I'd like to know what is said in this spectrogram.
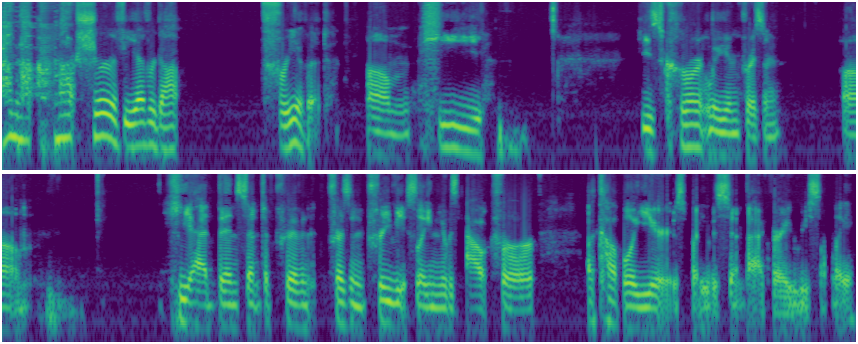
I'm not I'm not sure if he ever got free of it. Um, he he's currently in prison. Um, he had been sent to prison, prison previously, and he was out for a couple of years, but he was sent back very recently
